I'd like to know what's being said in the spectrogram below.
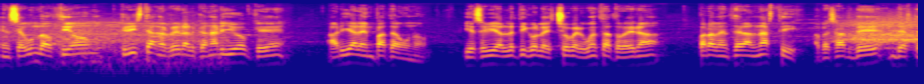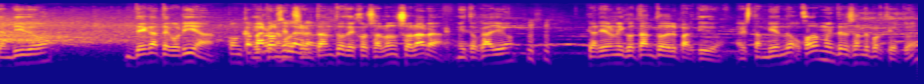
en segunda opción, Cristian Herrera, el canario, que haría el empate a uno. Y el Sevilla Atlético le echó vergüenza a Torera para vencer al Nastic, a pesar de descendido de categoría. Con Caparrós en la el tanto de José Alonso Lara, mi tocayo, que haría el único tanto del partido. Ahí están viendo. Un jugador muy interesante, por cierto. ¿eh?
